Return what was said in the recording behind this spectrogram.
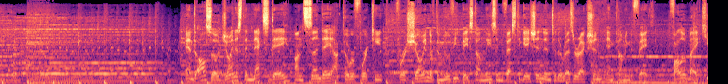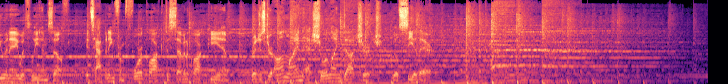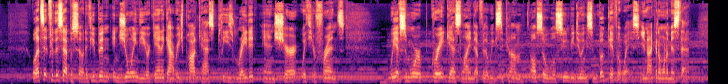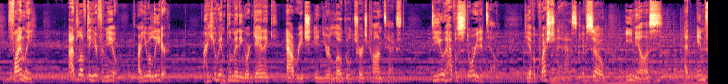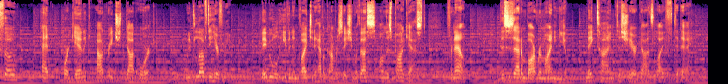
And also join us the next day on Sunday, October 14th for a showing of the movie based on Lee's investigation into the resurrection and coming to faith, followed by a Q&A with Lee himself. It's happening from 4 o'clock to 7 o'clock p.m. Register online at shoreline.church. We'll see you there. Well, that's it for this episode. If you've been enjoying the Organic Outreach podcast, please rate it and share it with your friends. We have some more great guests lined up for the weeks to come. Also, we'll soon be doing some book giveaways. You're not going to want to miss that. Finally, I'd love to hear from you. Are you a leader? Are you implementing organic outreach in your local church context? Do you have a story to tell? Do you have a question to ask? If so, email us at info at organicoutreach.org. We'd love to hear from you. Maybe we'll even invite you to have a conversation with us on this podcast. For now, this is Adam Barr reminding you make time to share God's life today.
